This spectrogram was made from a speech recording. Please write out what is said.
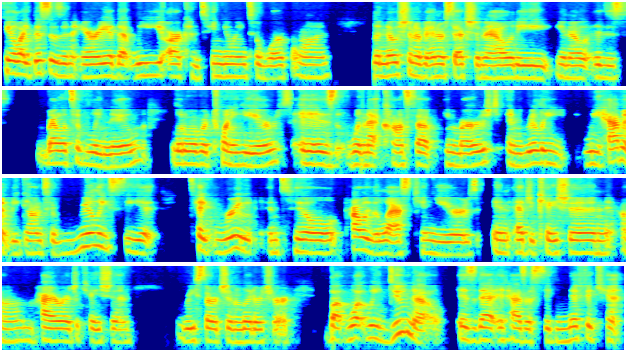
feel like this is an area that we are continuing to work on the notion of intersectionality, you know, is relatively new, a little over 20 years is when that concept emerged. And really, we haven't begun to really see it take root until probably the last 10 years in education, um, higher education, research, and literature. But what we do know is that it has a significant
